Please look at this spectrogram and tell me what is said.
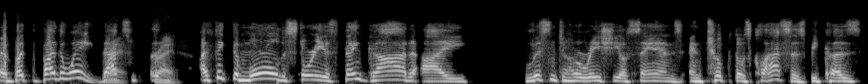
uh, but by the way, that's, uh, right. I think the moral of the story is thank God I listened to Horatio Sanz and took those classes because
